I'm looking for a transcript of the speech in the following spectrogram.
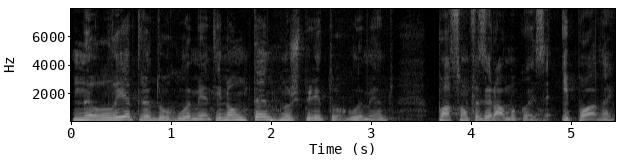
na letra do regulamento e não tanto no espírito do regulamento, possam fazer alguma coisa. E podem,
